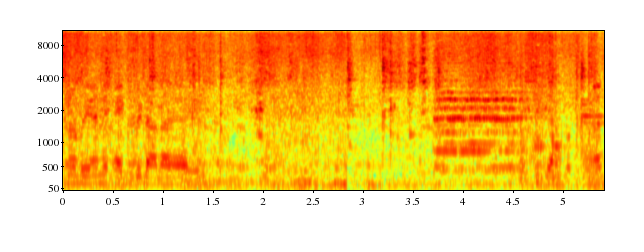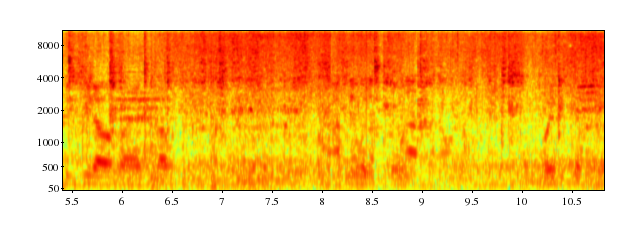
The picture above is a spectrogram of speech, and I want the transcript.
इसमें भैया ने एग भी डाला है अभी। जैसे कि आपको थोड़ा दिख ही रहा होगा का उसमें आपने बोला थोड़ा कोई दिक्कत नहीं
